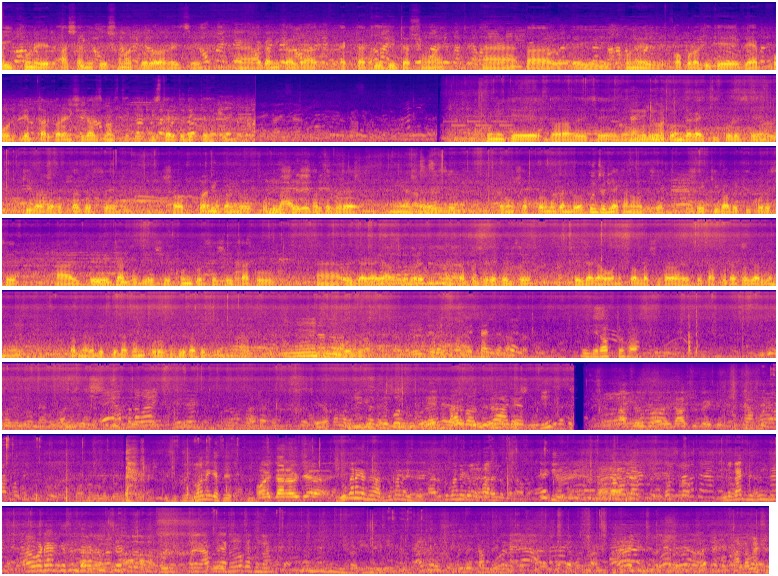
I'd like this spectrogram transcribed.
এই খুনের আসামিকে শনাক্ত করা হয়েছে আগামীকাল রাত একটা কি দুইটার সময় তার এই খুনের অপরাধীকে র্যাব ফোর গ্রেপ্তার করেন সিরাজগঞ্জ থেকে। বিস্তারিত দেখতে থাকুন। খুনিকে ধরা হয়েছে এবং কোন জায়গায় কি করেছে কীভাবে হত্যা করছে সব কর্মকাণ্ড পুলিশের সাথে করে নিয়ে আসা হয়েছে এবং সব কর্মকাণ্ড দেখানো হচ্ছে। সে কীভাবে কি করেছে আর যে চাকু দিয়ে সে খুন করছে সেই চাকু ওই জায়গায় আসলে একটা পুকুরে ফেলছে। সেই জায়গাও অনেক তল্লাশি করা হয়েছে চাকুটা খোঁজার জন্য। আপনারা দেখতে থাকুন পুরো ভিডিওটা দেখবেন। কি বলব? এই যে রক্ত খাওয়া। দোকানে গেছে ওই তারা ওই যে দোকানে গেছে স্যার দোকানে গেছে আর দোকানে গেলে পাঠাইলো কেন আবার উনি ডাক দিছেন আর ও ডাক দিছেন যারা খুঁজছে আপনি একটা লোক আছে না ঠান্ডা লাগছে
